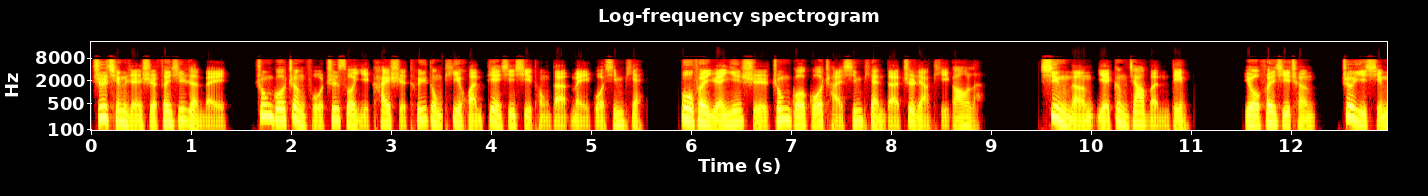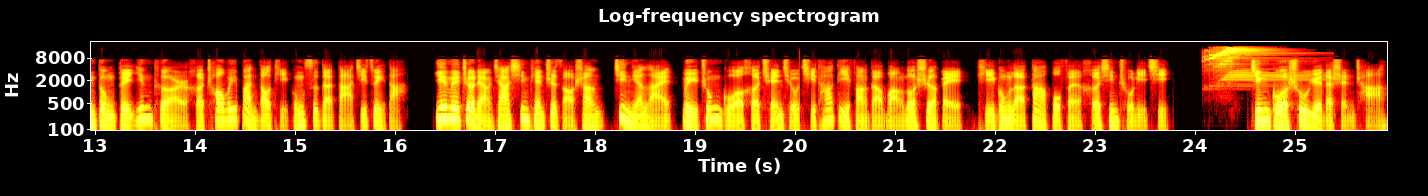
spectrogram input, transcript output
知情人士分析认为，中国政府之所以开始推动替换电信系统的美国芯片，部分原因是中国国产芯片的质量提高了，性能也更加稳定。有分析称，这一行动对英特尔和超微半导体公司的打击最大，因为这两家芯片制造商近年来为中国和全球其他地方的网络设备提供了大部分核心处理器。经过数月的审查，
